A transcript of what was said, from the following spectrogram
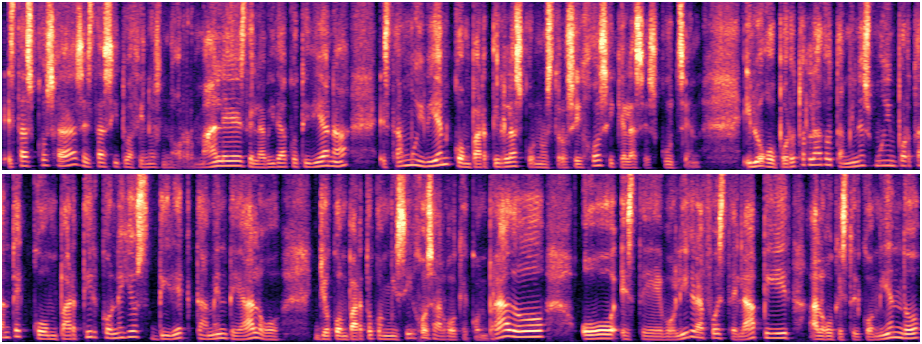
Estas cosas, estas situaciones normales de la vida cotidiana, están muy bien compartirlas con nuestros hijos y que las escuchen. Y luego, por otro lado, también es muy importante compartir con ellos directamente algo. Yo comparto con mis hijos algo que he comprado o este bolígrafo, este lápiz, algo que estoy comiendo,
